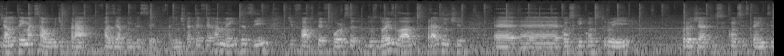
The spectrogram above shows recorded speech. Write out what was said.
já não tem mais saúde para fazer acontecer. A gente quer ter ferramentas e, de fato, ter força dos dois lados para a gente é, é, conseguir construir projetos consistentes,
